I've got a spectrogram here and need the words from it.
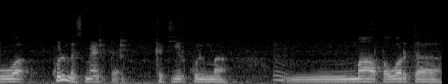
هو كل ما سمعت كثير كل ما ما طورت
